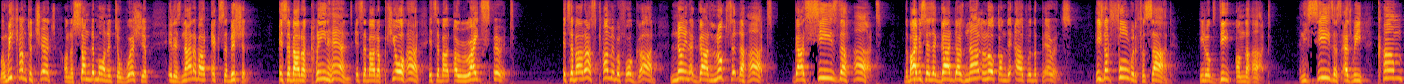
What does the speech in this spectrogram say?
When we come to church on a Sunday morning to worship, it is not about exhibition. It's about a clean hand. It's about a pure heart. It's about a right spirit. It's about us coming before God, knowing that God looks at the heart. God sees the heart. The Bible says that God does not look on the outward appearance. He's not full with facade. He looks deep on the heart. And He sees us as we come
